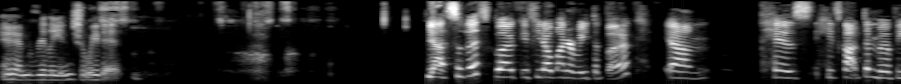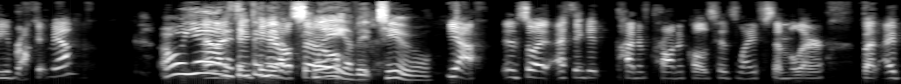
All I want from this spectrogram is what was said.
and really enjoyed it. Yeah, so this book, if you don't want to read the book, um, his he's got the movie Rocket Man. Oh yeah, and I, I think, think, they made also, a play of it too. Yeah, and so I, I think it kind of chronicles his life similar, but I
